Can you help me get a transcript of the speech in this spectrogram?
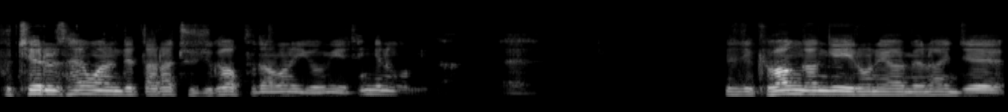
부채를 사용하는 데 따라 주주가 부담하는 위험이 생기는 겁니다. 예. 이제 교환관계 이론에 하면은 이제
